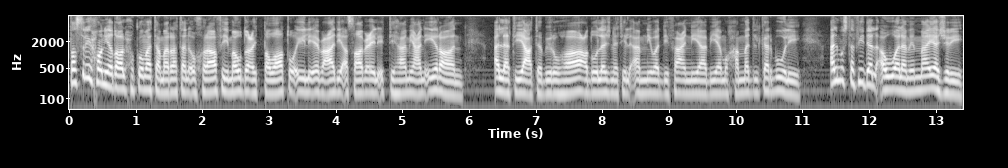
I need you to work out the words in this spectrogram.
تصريح يضع الحكومة مرة أخرى في موضع التواطؤ لإبعاد أصابع الاتهام عن إيران التي يعتبرها عضو لجنة الأمن والدفاع النيابية محمد الكربولي المستفيد الأول مما يجري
